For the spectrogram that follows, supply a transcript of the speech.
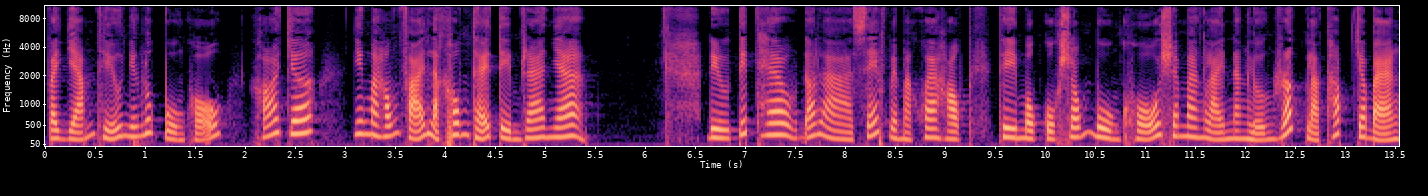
và giảm thiểu những lúc buồn khổ. Khó chứ, nhưng mà không phải là không thể tìm ra nha. Điều tiếp theo đó là xét về mặt khoa học thì một cuộc sống buồn khổ sẽ mang lại năng lượng rất là thấp cho bạn.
